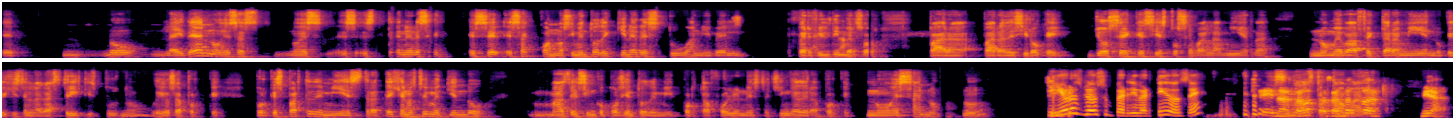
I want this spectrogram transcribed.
eh, no, la idea no es, no es, es, es tener ese, ese, ese conocimiento de quién eres tú a nivel perfil de inversor para, para decir, ok, yo sé que si esto se va a la mierda, no me va a afectar a mí en lo que dijiste, en la gastritis, pues no, güey, o sea, porque, porque es parte de mi estrategia, no estoy metiendo más del 5% de mi portafolio en esta chingadera porque no es sano, ¿no? Y yo los veo súper divertidos, ¿eh? Sí, nos estamos pasando todo. Mira,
